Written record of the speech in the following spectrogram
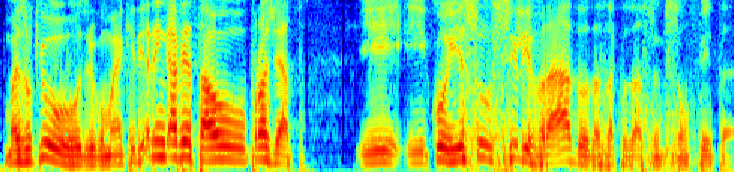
mas o que o Rodrigo Maia queria era engavetar o projeto. E, e com isso se livrado das acusações que são feita,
